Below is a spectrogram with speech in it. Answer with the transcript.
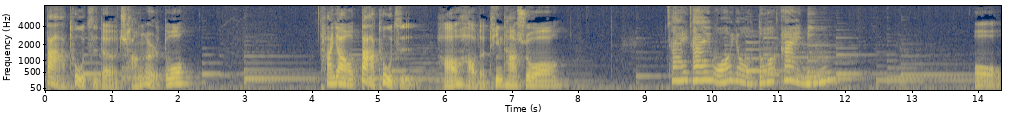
大兔子的长耳朵，它要大兔子好好的听它说：“猜猜我有多爱您？”哦，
